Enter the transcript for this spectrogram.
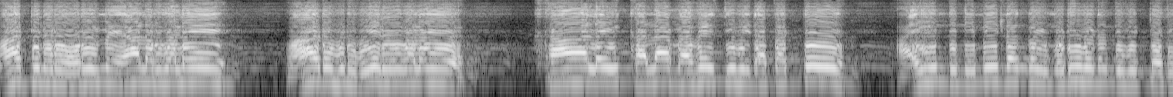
நாட்டினுடைய உரிமையாளர்களே மாடுபிடி வீரர்களே காலை களம் அவிழ்த்து விடப்பட்டு ஐந்து நிமிடங்கள் முடிவடைந்து விட்டது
